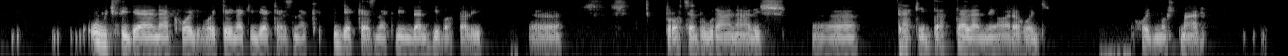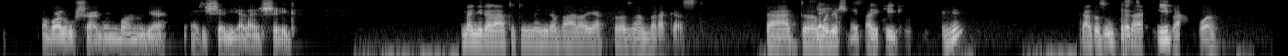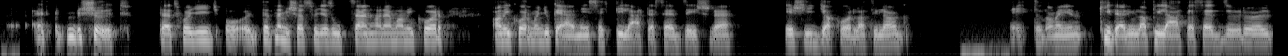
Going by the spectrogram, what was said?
úgy figyelnek, hogy, hogy tényleg igyekeznek, igyekeznek minden hivatali procedúránál is tekintettel lenni arra, hogy, hogy most már a valóságunkban ugye ez is egy jelenség. Mennyire látod, hogy mennyire vállalják fel az emberek ezt? Tehát Magyarország... Uh-huh. Tehát az utcán itt, hát, Sőt, tehát, hogy így, tehát nem is az, hogy az utcán, hanem amikor, amikor mondjuk elmész egy pilates edzésre, és így gyakorlatilag, egy tudom én, kiderül a pilates edzőről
